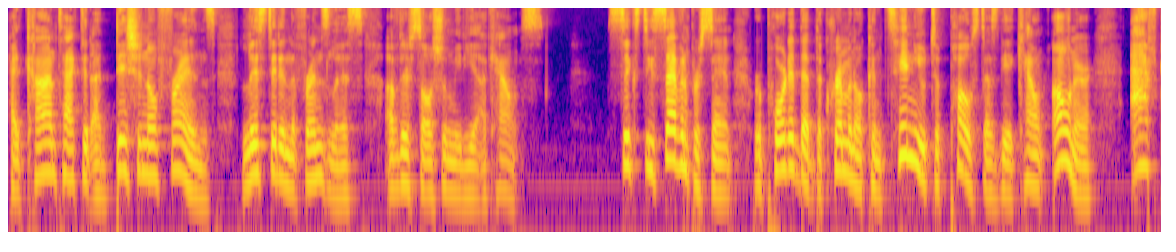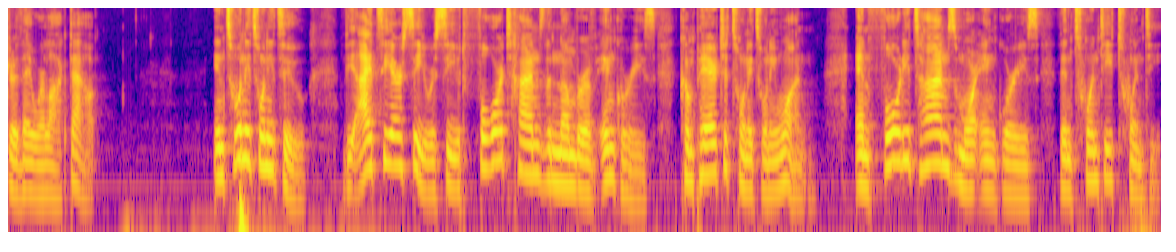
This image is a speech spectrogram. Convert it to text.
had contacted additional friends listed in the friends list of their social media accounts. 67% reported that the criminal continued to post as the account owner after they were locked out. In 2022, the ITRC received four times the number of inquiries compared to 2021, and 40 times more inquiries than 2020.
